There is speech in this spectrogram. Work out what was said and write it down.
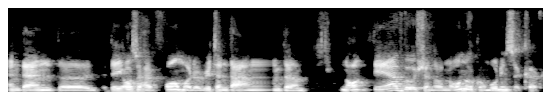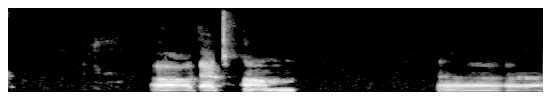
And then the, they also have formally written down the non, their version of non-local Mullins-Sekerka uh, that um, uh,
